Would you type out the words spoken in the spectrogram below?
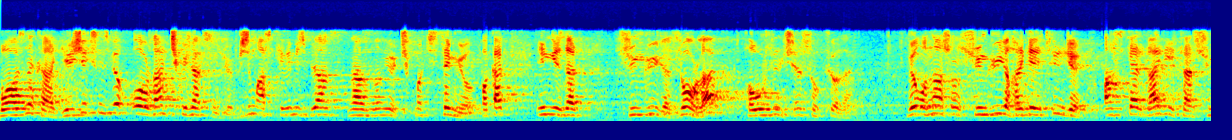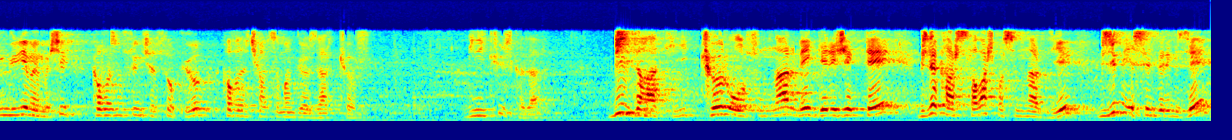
boğazına kadar gireceksiniz ve oradan çıkacaksınız diyor. Bizim askerimiz biraz nazlanıyor, çıkmak istemiyor. Fakat İngilizler süngüyle zorla havuzun içine sokuyorlar. Ve ondan sonra süngüyle hareket ettirince asker gayri ihtiyar süngü yememesi kafasını suyun içine sokuyor. Kafasını çıkarttığı zaman gözler kör. 1200 kadar bizatihi kör olsunlar ve gelecekte bize karşı savaşmasınlar diye bizim esirlerimize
